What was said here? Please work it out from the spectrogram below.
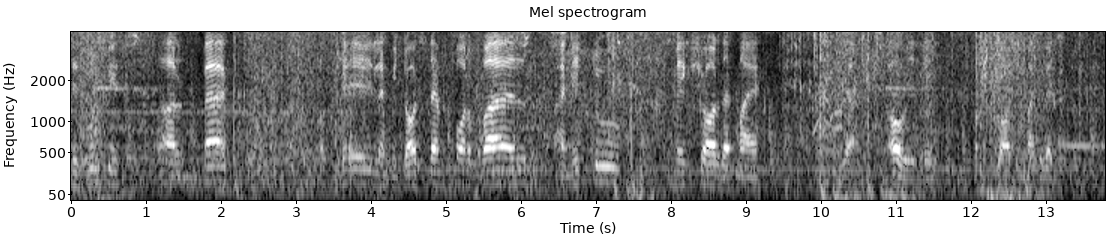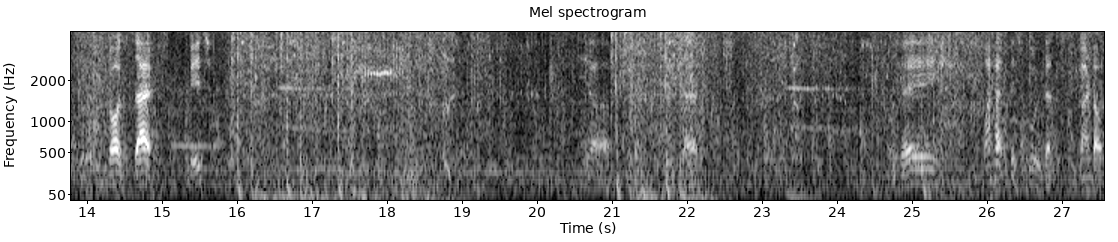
these wolfies are back. Okay, let me dodge them for a while. I need to make sure that my yeah. Oh, it did. Fucking dodging my bullets. Dodge that, bitch. Okay, my health is full. That's kind of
